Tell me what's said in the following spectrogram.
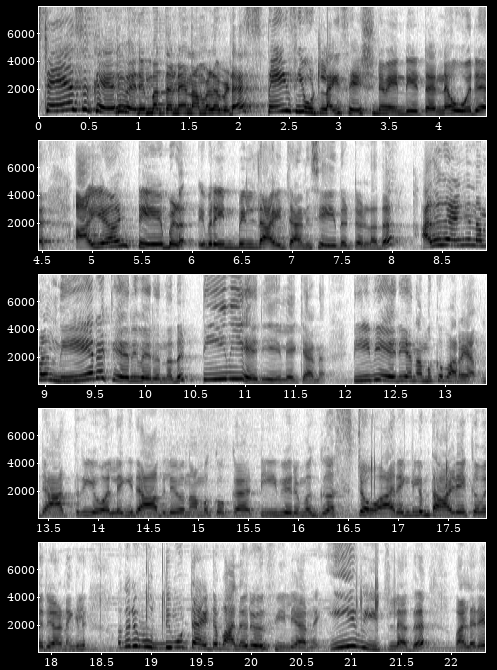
സ്റ്റേഴ്സ് കയറി വരുമ്പോൾ തന്നെ നമ്മളിവിടെ സ്പേസ് യൂട്ടിലൈസേഷന് വേണ്ടിയിട്ട് തന്നെ ഒരു അയൺ ടേബിൾ ഇവർ ഇൻബിൽഡ് ആയിട്ടാണ് ചെയ്തിട്ടുള്ളത്. അത് കഴിഞ്ഞ് നമ്മൾ നേരെ കയറി വരുന്നത് ടി വി ഏരിയയിലേക്കാണ് ടി വി ഏരിയ നമുക്ക് പറയാം രാത്രിയോ അല്ലെങ്കിൽ രാവിലെയോ നമുക്കൊക്കെ ടി വി വരുമ്പോൾ ഗസ്റ്റോ ആരെങ്കിലും താഴെയൊക്കെ വരികയാണെങ്കിൽ അതൊരു ബുദ്ധിമുട്ടായിട്ട് പലരും ഫീൽ ചെയ്യാറുണ്ട്. ഈ വീട്ടിലത് വളരെ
